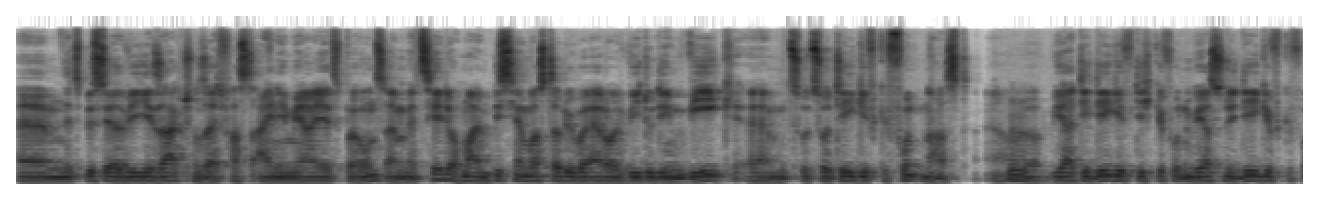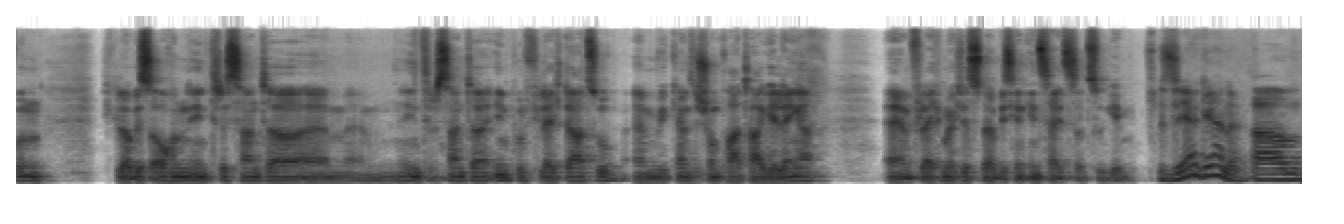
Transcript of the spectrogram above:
Ähm, jetzt bist du ja, wie gesagt, schon seit fast einem Jahr jetzt bei uns. Ähm, erzähl doch mal ein bisschen was darüber, Errol, wie du den Weg ähm, zu, zur DGIF gefunden hast. Ja, mhm. Wie hat die DGIF dich gefunden? Wie hast du die DGIF gefunden? Ich glaube, ist auch ein interessanter, ähm, ein interessanter Input vielleicht dazu. Ähm, wir kennen sie schon ein paar Tage länger. Ähm, vielleicht möchtest du da ein bisschen Insights dazu geben. Sehr gerne. Ähm,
